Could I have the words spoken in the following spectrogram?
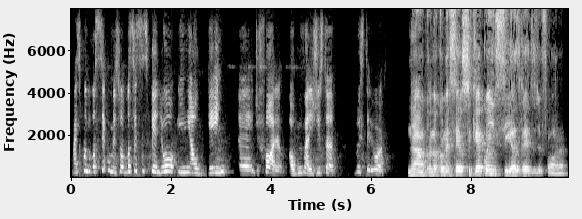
mas quando você começou, você se espelhou em alguém é, de fora, algum varejista do exterior? Não, quando eu comecei, eu sequer conhecia as redes de fora.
